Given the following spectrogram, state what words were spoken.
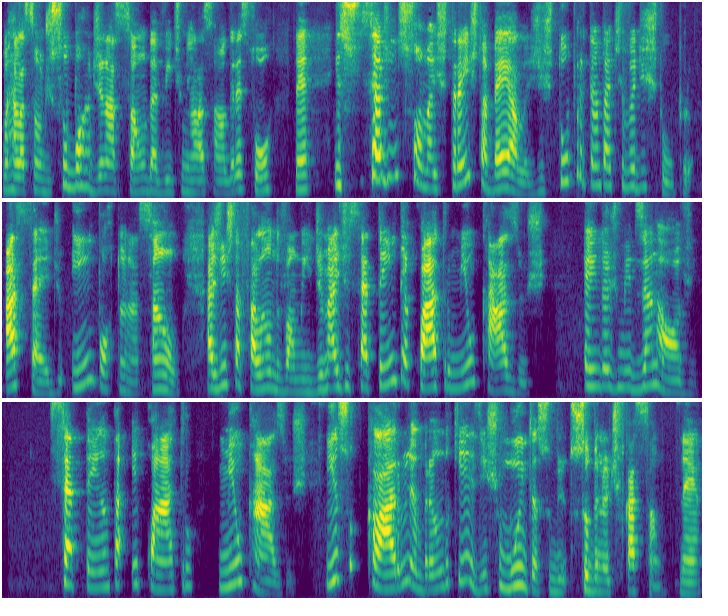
uma relação de subordinação da vítima em relação ao agressor, né? E se a gente soma as três tabelas de estupro e tentativa de estupro, assédio e importunação, a gente está falando, Valmir, de mais de 74 mil casos em 2019. 74 mil casos. Isso, claro, lembrando que existe muita sub subnotificação, né?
